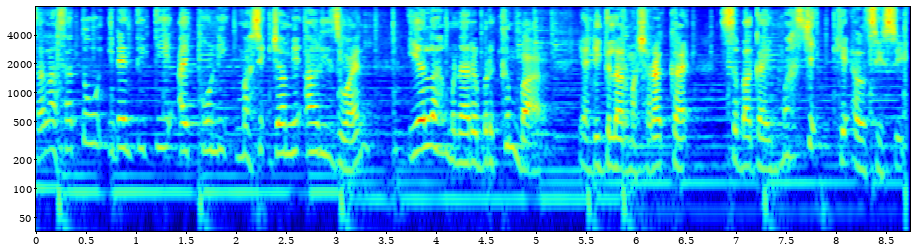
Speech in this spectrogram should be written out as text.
Salah satu identiti ikonik Masjid Jami' Al-Rizwan ialah menara berkembar yang digelar masyarakat sebagai Masjid KLCC.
